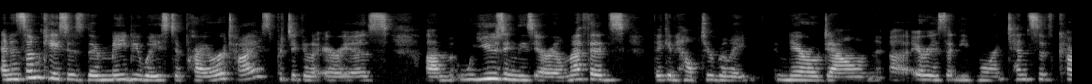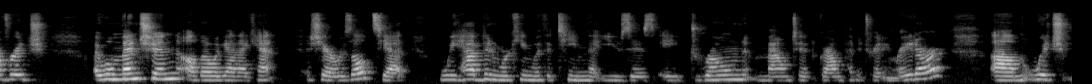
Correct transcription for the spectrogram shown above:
And in some cases, there may be ways to prioritize particular areas um, using these aerial methods. They can help to really narrow down uh, areas that need more intensive coverage. I will mention, although again, I can't share results yet, we have been working with a team that uses a drone mounted ground penetrating radar, um, which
